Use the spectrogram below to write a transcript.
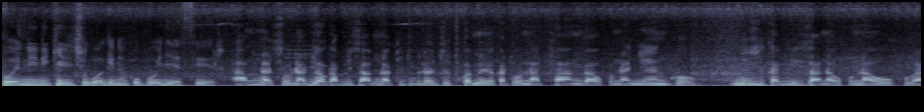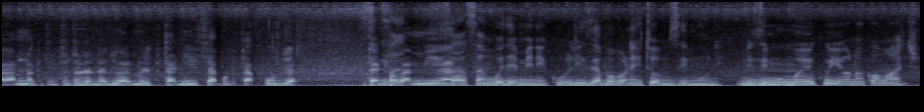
Wewe nini kilichokuwa kinakupa ujasiri? Hamna, si unajua kabisa hamna kitu kinachochukua mimi wakati na panga huku na nyengo, nimeshika mm. vizana huku na huku, hamna kitu chochote najua mimi kitanisi hapo kitakuja, Sasa, kitanivamia. sasa ngoja mimi nikuulize. Hapa panaitwa Mzimuni. Mizimu umewahi kuiona kwa macho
